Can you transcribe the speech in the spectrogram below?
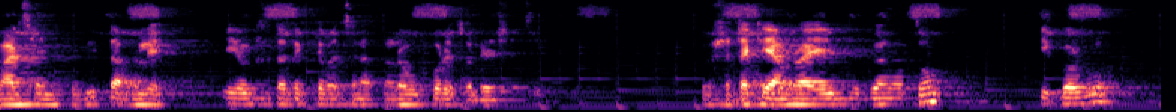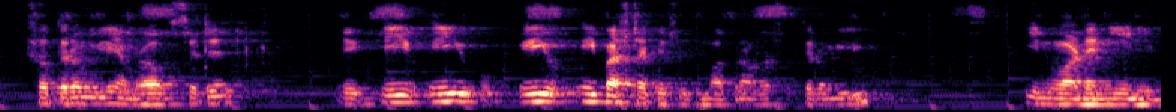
মার্জাইন করি, তাহলে এই অংশটা দেখতে পাচ্ছেন আপনারা উপরে চলে এসেছে। তো সেটাকে আমরা এই পূর্বের মতো কি করব? সতেরো মিলি আমরা অফসেটে এই এই এই পাশটাকে শুধুমাত্র আমরা সতেরো মিলি ইনওয়ার্ডে নিয়ে নিব।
